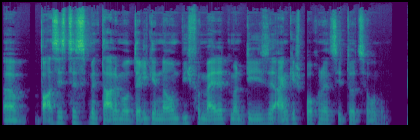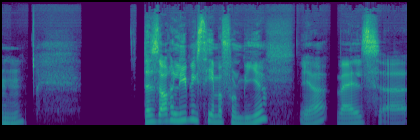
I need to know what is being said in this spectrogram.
Äh, was ist das mentale Modell genau und wie vermeidet man diese angesprochenen Situationen? Mhm. Das ist auch ein Lieblingsthema von mir, ja, weil es äh,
